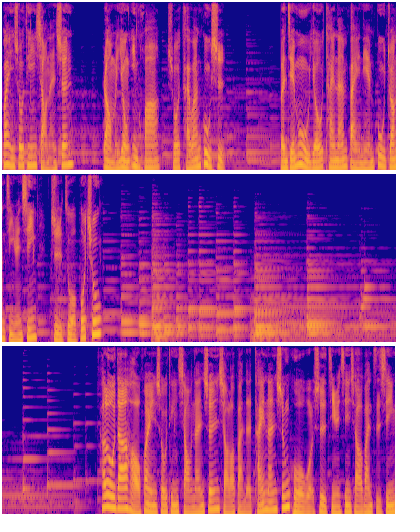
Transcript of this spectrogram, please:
欢迎收听小男生，让我们用印花说台湾故事。本节目由台南百年布庄锦源兴制作播出。Hello，大家好，欢迎收听小男生小老板的台南生活，我是锦源兴小老板子欣。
